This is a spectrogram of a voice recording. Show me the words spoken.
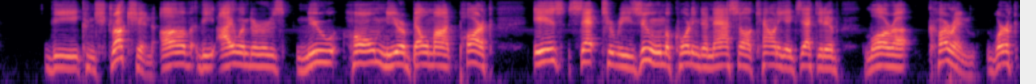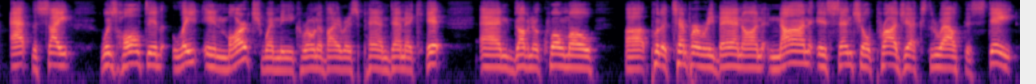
the construction of the Islanders' new home near Belmont Park is set to resume, according to Nassau County Executive Laura Curran. Work at the site was halted late in March when the coronavirus pandemic hit, and Governor Cuomo uh, put a temporary ban on non essential projects throughout the state.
